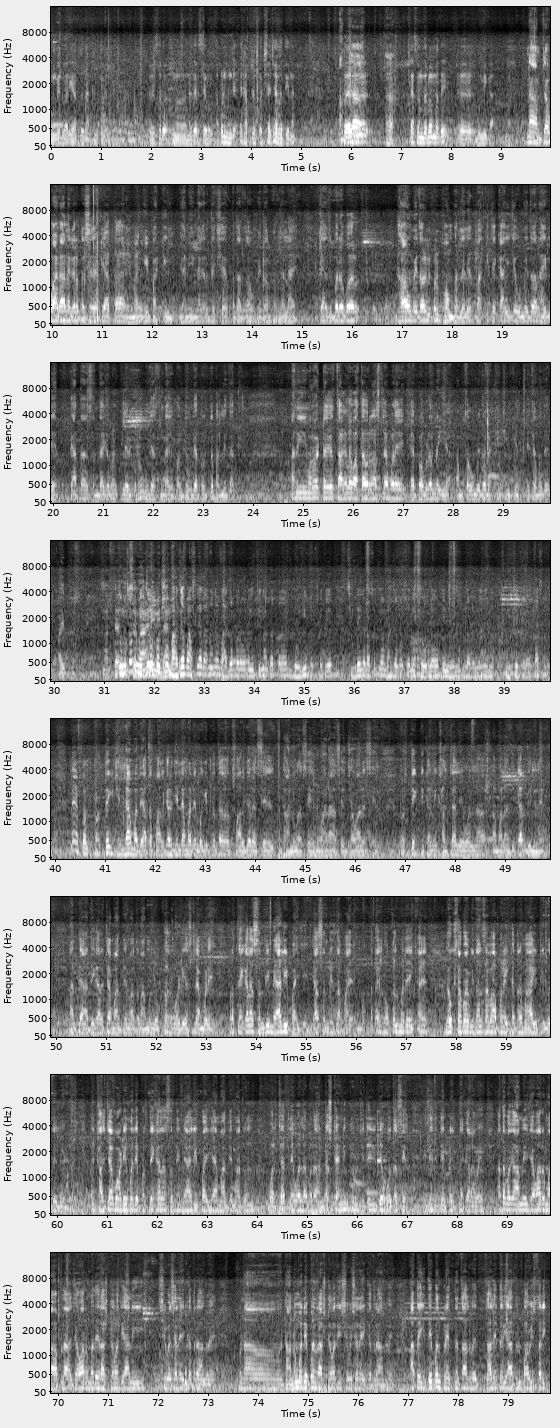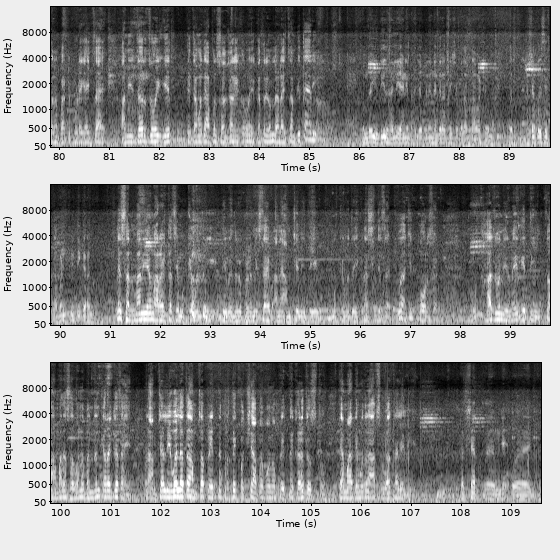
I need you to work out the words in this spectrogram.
आपण उमेदवारी अर्ज दाखल केलेला आहे. सर्व नगरसेवक आपण म्हणजे आपल्या पक्षाच्या वतीनं. तर हां. त्या संदर्भामध्ये भूमिका ना आमच्या वाडा नगर परिषदेसाठी आता हेमांगी पाटील यांनी नगराध्यक्ष पदाचा उमेदवार भरलेला आहे. त्याचबरोबर दहा उमेदवारांनी पण फॉर्म भरलेले आहेत. बाकीचे काही जे उमेदवार राहिले आहेत ते आता संध्याकाळपर्यंत क्लिअर करून उद्या संध्याकाळपर्यंत उद्यापर्यंत भरले जातील. आणि मला वाटतं चांगलं वातावरण असल्यामुळे काही प्रॉब्लेम नाही आहे आमचा उमेदवार नक्की जिंकेल. त्याच्यामध्ये काही प्रश्न तुमचा पक्ष भाजप असल्या कारणाने भाजप बरोबर युती न करताना दोन्ही पक्षाचे शिंदेगड असो किंवा भाजप असो चौगलावरती निवडणूक लढवण्याचे निश्चय केला काय? नाही पण प्रत्येक जिल्ह्यामध्ये आता पालघर जिल्ह्यामध्ये बघितलं तर पालघर असेल डहाणू असेल वाडा असेल जव्हार असेल प्रत्येक ठिकाणी खालच्या लेवलला आम्हाला अधिकार दिलेले आहेत. आणि त्या अधिकाराच्या माध्यमातून आम्ही लोकल बॉडी असल्यामुळे प्रत्येकाला संधी मिळाली पाहिजे. या संधीचा फाय आता लोकलमध्ये काय लोकसभा विधानसभा आपण एकत्र महायुतीमध्ये लढलो. पण खालच्या बॉडीमध्ये प्रत्येकाला संधी मिळाली पाहिजे या माध्यमातून वरच्याच लेवलला मला अंडरस्टँडिंग करून जिथे जिथे होत असेल तिथे तिथे प्रयत्न करावे. आता बघा आम्ही जवार म- आपला जवारमध्ये राष्ट्रवादी आणि शिवसेना एकत्र आलो आहे पुन्हा डहाणूमध्ये पण राष्ट्रवादी शिवसेना एकत्र आलो आहे आता इथे पण प्रयत्न चालू आहेत. झाले तरी अजून बावीस तारीखपर्यंत पाठी पुढे घ्यायचं आहे. आणि जर जो येत त्याच्यामध्ये आपण सहकार्य करून एकत्र येऊन लढायची आमची तयारी आहे. समजा युती झाली आणि भाजपने नगराध्यक्ष पदावर दावा ठेवला तर अशा परिस्थितीत आपण युती कराल? नाही सन्माननीय महाराष्ट्राचे मुख्यमंत्री देवेंद्र फडणवीस साहेब आणि आमचे नेते मुख्यमंत्री एकनाथ शिंदे साहेब किंवा अजित पवार साहेब. हा जो निर्णय देतील तो आम्हाला सर्वांना बंधनकारकच आहे. पण आमच्या लेवलला तर आमचा प्रयत्न प्रत्येक पक्ष आपापला प्रयत्न करत असतो. त्या माध्यमातून आज सुरुवात झालेली आहे. पक्षात म्हणजे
